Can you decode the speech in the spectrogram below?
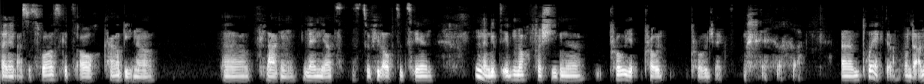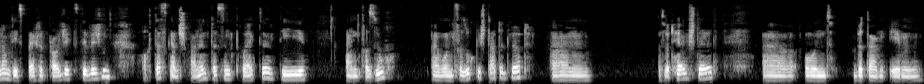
Bei den Accessoires gibt's auch Karabiner, äh, Flaggen, Lanyards, das ist zu viel aufzuzählen. Und dann gibt's eben noch verschiedene Pro Pro Projects. ähm, Projekte. Unter anderem die Special Projects Division. Auch das ganz spannend. Das sind Projekte, die ein Versuch, äh, wo ein Versuch gestartet wird. Ähm, es wird hergestellt äh, und wird dann eben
